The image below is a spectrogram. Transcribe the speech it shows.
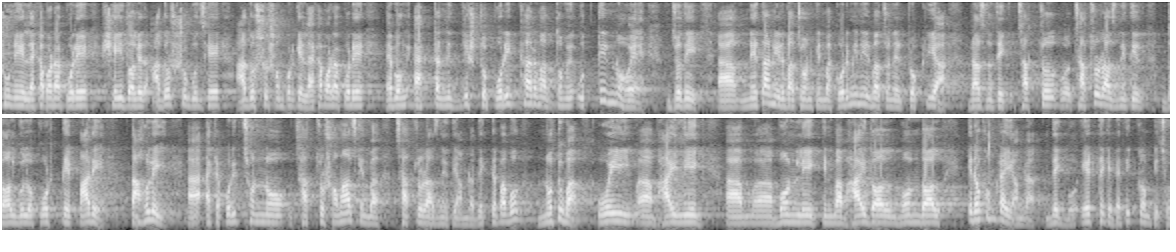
শুনে লেখাপড়া করে সেই দলের আদর্শ বুঝে, আদর্শ সম্পর্কে লেখাপড়া করে এবং একটা নির্দিষ্ট পরীক্ষার মাধ্যমে উত্তীর্ণ হয়ে যদি নেতা নির্বাচন কিংবা কর্মী নির্বাচনের প্রক্রিয়া রাজনৈতিক ছাত্র ছাত্র রাজনীতির দলগুলো করতে পারে, তাহলেই একটা পরিচ্ছন্ন ছাত্র সমাজ কিংবা ছাত্র রাজনীতি আমরা দেখতে পাবো। নতুবা ওই ভাই লীগ বোন লীগ কিংবা ভাই দল, বন দল, এরকমটাই আমরা দেখব। এর থেকে ব্যতিক্রম কিছু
